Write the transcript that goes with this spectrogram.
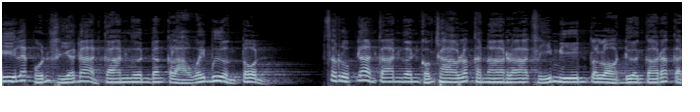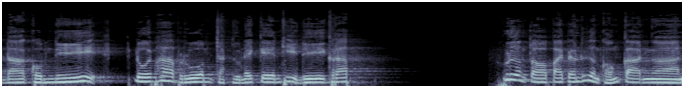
ดีและผลเสียด้านการเงินดังกล่าวไว้เบื้องต้น สรุปด้านการเงินของชาวลัคนาราศีมีนตลอดเดือนกรกฎาคมนี้ โดยภาพรวมจัดอยู่ในเกณฑ์ที่ดีครับ เรื่องต่อไปเป็นเรื่องของการงาน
